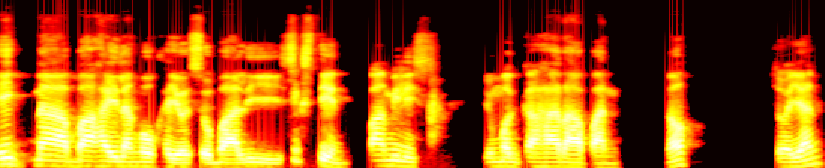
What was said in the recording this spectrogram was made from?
8 na bahay lang ho kayo. So, bali, 16 families yung magkaharapan. No? So, ayan.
